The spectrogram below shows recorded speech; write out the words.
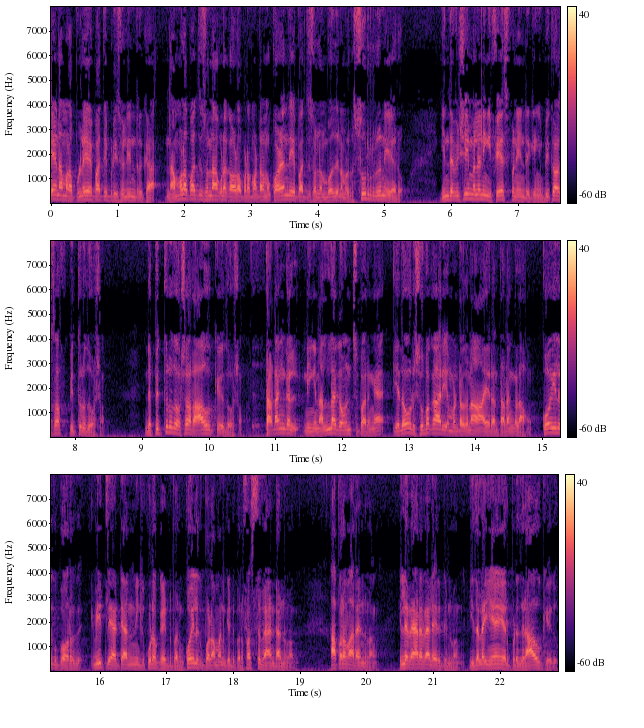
ஏன் நம்மளை பிள்ளைய பார்த்து இப்படி சொல்லின்னு இருக்கா? நம்மளை பார்த்து சொன்னால் கூட கவலைப்பட மாட்டோம் நம்ம குழந்தைய பார்த்து சொல்லும்போது நம்மளுக்கு சுருன்னு ஏறும். இந்த விஷயமெல்லாம் நீங்கள் ஃபேஸ் பண்ணிட்டு இருக்கீங்க பிகாஸ் ஆஃப் பித்ருதோஷம். இந்த பித்ருதோஷம் ராகுக்கே தோஷம். தடங்கள் நீங்கள் நல்லா கவனிச்சு பாருங்கள் ஏதோ ஒரு சுபகாரியம் பண்ணுறதுனா ஆயிரம் தடங்கள் ஆகும் கோயிலுக்கு போகிறது வீட்டில் யார்ட்டையாரு நீங்கள் கூட கேட்டு பாருங்க. கோயிலுக்கு போகலாமான்னு கேட்டு பாருங்க. ஃபஸ்ட்டு வேண்டான்னு அப்புறம் வரேன்னு இல்லை வேறு வேலை இருக்குன்னு இதெல்லாம் ஏன் ஏற்படுது? ராகு கேது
